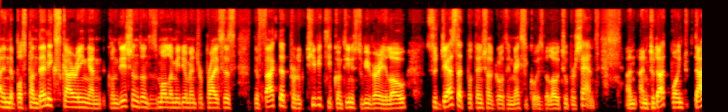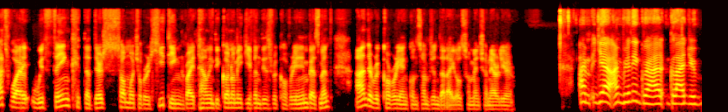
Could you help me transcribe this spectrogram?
in the post-pandemic scarring and conditions on the small and medium enterprises, the fact that productivity continues to be very low suggests that potential growth in Mexico is below 2%. And, and to that point, that's why we think that there's so much overheating right now in the economy, given this recovery in investment and the recovery and consumption that I also mentioned earlier. I'm yeah, I'm really glad glad you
